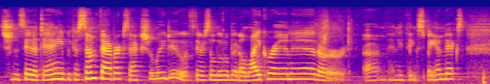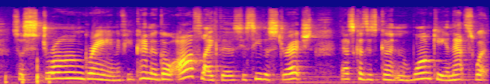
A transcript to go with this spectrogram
I shouldn't say that to any because some fabrics actually do. If there's a little bit of lycra in it or um, anything spandex, so strong grain. If you kind of go off like this, you see the stretch. That's because it's getting wonky, and that's what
